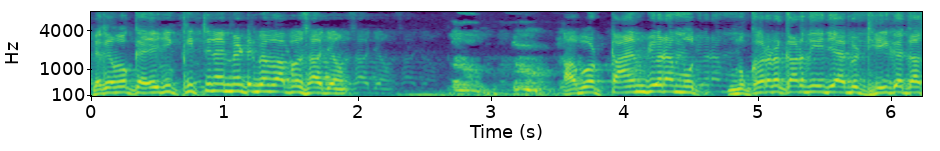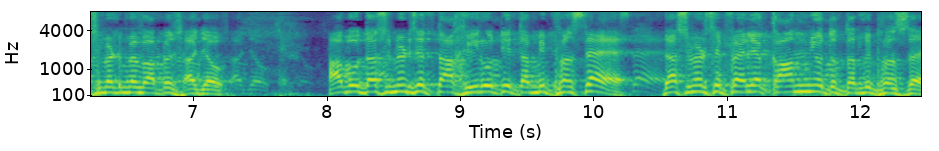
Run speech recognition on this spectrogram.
لیکن وہ کہے جی کتنے منٹ میں واپس آ جاؤں؟ اب وہ ٹائم جو ہے نا مقرر کر دیجیے ابھی ٹھیک ہے، دس منٹ میں واپس آ جاؤ۔ اب وہ دس منٹ سے تاخیر ہوتی ہے، تب بھی پھنستا ہے۔ دس منٹ سے پہلے کام نہیں ہوتا، تب بھی پھنستا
